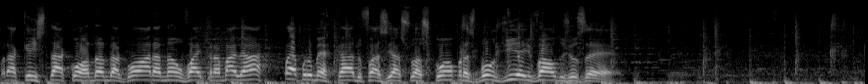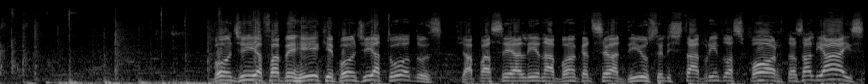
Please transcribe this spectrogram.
Para quem está acordando agora, não vai trabalhar, vai para o mercado fazer as suas compras. Bom dia, Ivaldo José. Bom dia, Fábio Henrique. Bom dia a todos. Já passei ali na banca de seu Adilson, ele está abrindo as portas. Aliás,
